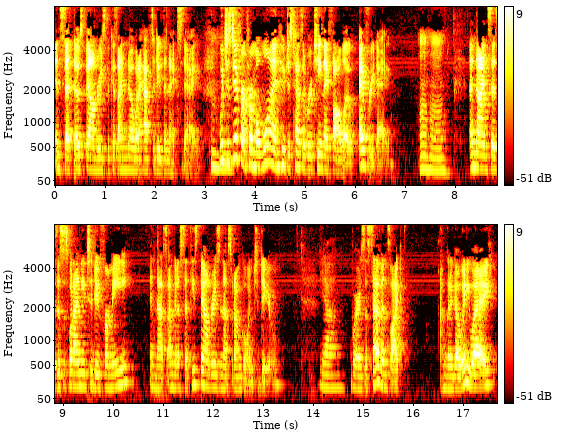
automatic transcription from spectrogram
and set those boundaries because I know what I have to do the next day. Mm-hmm. Which is different from a 1 who just has a routine they follow every day. Mm-hmm. A 9 says this is what I need to do for me and that's I'm going to set these boundaries and that's what I'm going to do. Yeah. Whereas a seven's like I'm going to go anyway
